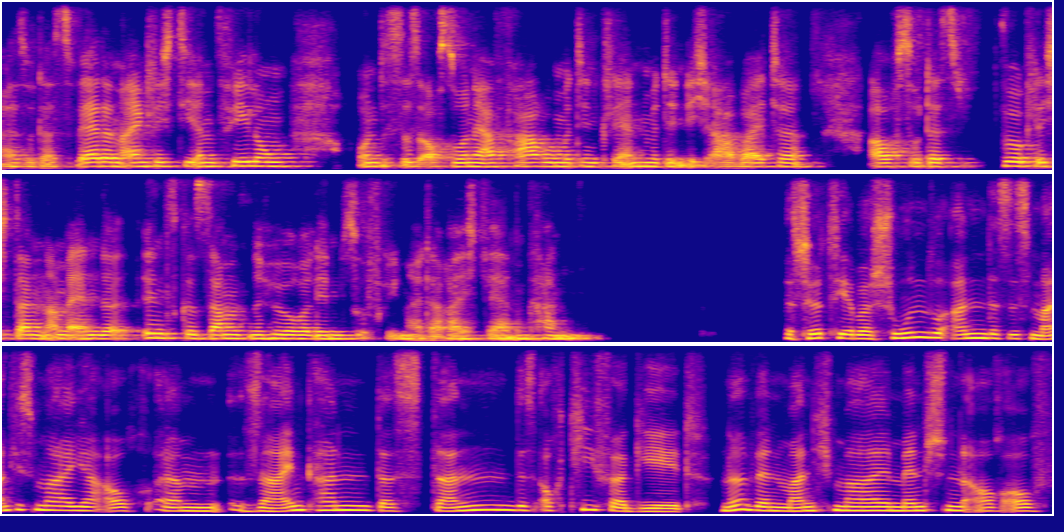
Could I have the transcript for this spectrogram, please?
Also das wäre dann eigentlich die Empfehlung. Und es ist auch so eine Erfahrung mit den Klienten, mit denen ich arbeite, auch so, dass wirklich dann am Ende insgesamt eine höhere Lebenszufriedenheit erreicht werden kann. Es hört sich aber schon so an, dass es manches Mal ja auch ähm, sein kann, dass dann das auch tiefer geht, ne? wenn manchmal Menschen auch auf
